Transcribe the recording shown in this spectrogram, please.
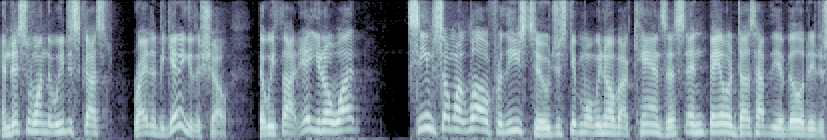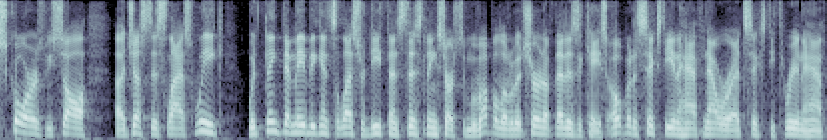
And this is one that we discussed right at the beginning of the show that we thought, hey, you know what? Seems somewhat low for these two, just given what we know about Kansas. And Baylor does have the ability to score, as we saw uh, just this last week. Would think that maybe against a lesser defense, this thing starts to move up a little bit. Sure enough, that is the case. Open to 60 and a half. Now we're at 63 and a half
